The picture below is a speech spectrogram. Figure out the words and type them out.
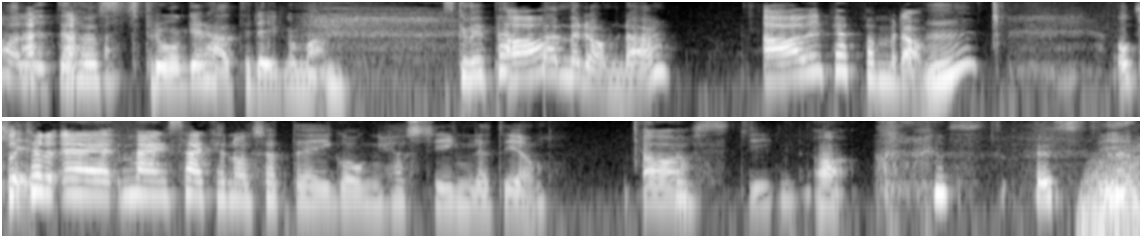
har lite höstfrågor här till dig gumman. Ska vi peppa Ja. med dem då? Ja, vi peppar med dem. Mm. Så Okej. kan, eh, Mangs här kan du också sätta igång höstjinglet igen. Ja. Höstjinglet. Ja. Höst, höstjing.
